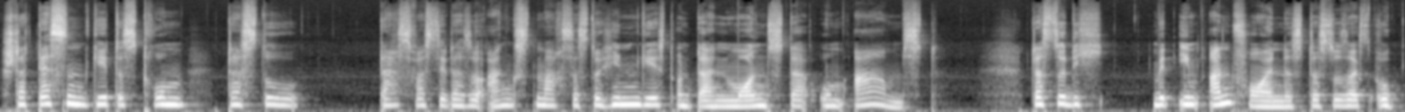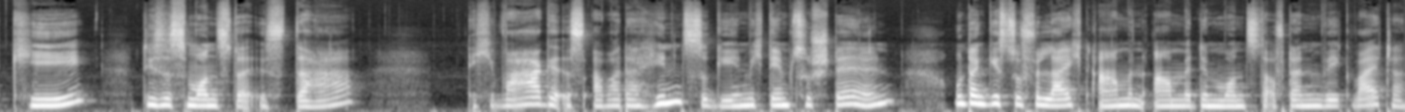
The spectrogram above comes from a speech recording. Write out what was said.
Stattdessen geht es darum, dass du das, was dir da so Angst macht, dass du hingehst und dein Monster umarmst dass du dich mit ihm anfreundest, dass du sagst, okay, dieses Monster ist da, ich wage es aber dahin zu gehen, mich dem zu stellen, und dann gehst du vielleicht Arm in Arm mit dem Monster auf deinem Weg weiter.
